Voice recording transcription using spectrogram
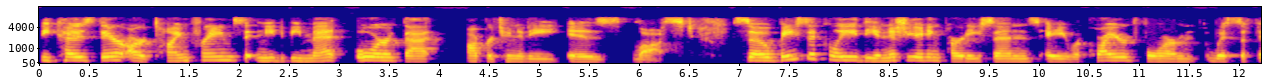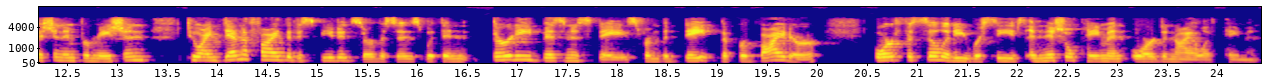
because there are timeframes that need to be met or that opportunity is lost. So basically, the initiating party sends a required form with sufficient information to identify the disputed services within 30 business days from the date the provider or facility receives initial payment or denial of payment.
